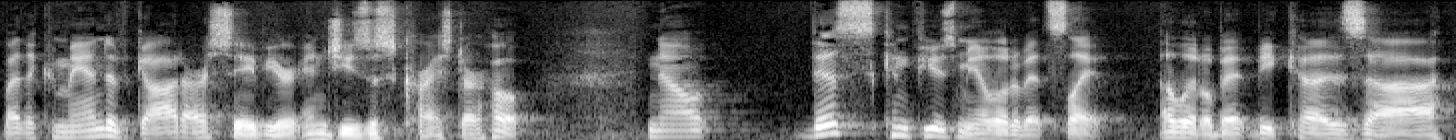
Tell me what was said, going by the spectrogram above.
by the command of God our Savior and Jesus Christ our hope. Now, this confused me a little bit, slight, a little bit because uh,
